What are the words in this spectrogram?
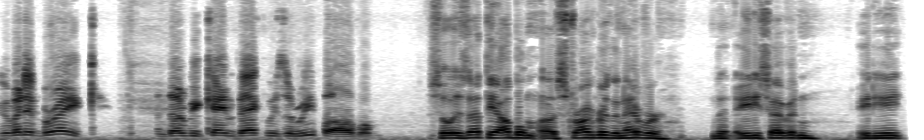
we made a break and then we came back with the Reaper album So is that the album uh, stronger than ever than '87, '88?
